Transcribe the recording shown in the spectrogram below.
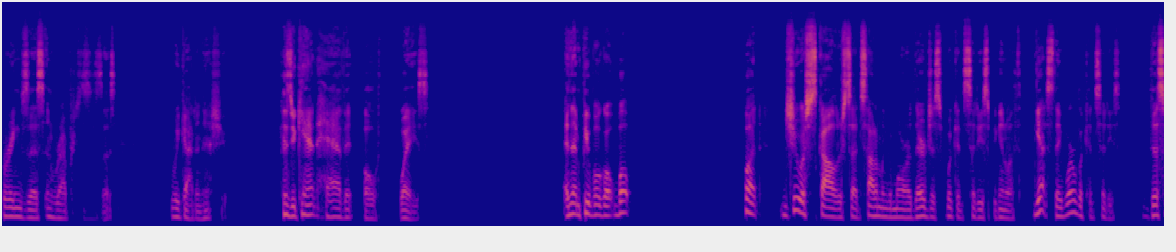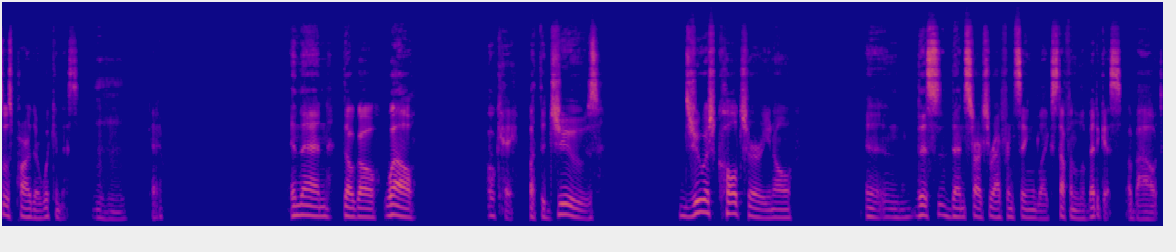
brings this and references this, we got an issue because you can't have it both ways. And then people go, well, but Jewish scholars said Sodom and Gomorrah, they're just wicked cities to begin with. Yes, they were wicked cities. This was part of their wickedness. Mhm. And then they'll go, well, okay, but the Jews, Jewish culture, you know, and this then starts referencing like stuff in Leviticus about,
